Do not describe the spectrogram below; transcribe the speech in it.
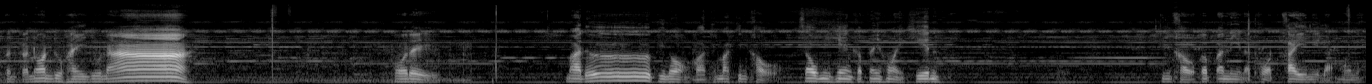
เพิ่นก็นอนอยู่ไห้อยู่นะพอได้มาเด้อพี่น้องบาดให้มากินเขาวเศร้ามีแห้งกับในหอยเคนกินเข่ากับอันนี้นะถอดไข่นี่แหละมือนี้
